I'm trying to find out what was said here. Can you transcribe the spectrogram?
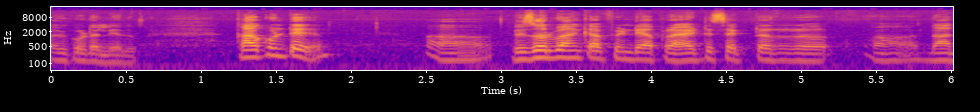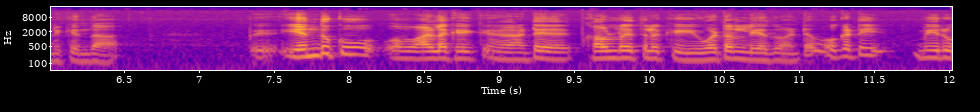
అది కూడా లేదు. కాకుంటే reserve bank of India priority sector దాని కింద ఎందుకు వాళ్ళకి అంటే కౌలు రైతులకి ఇవ్వటం లేదు అంటే ఒకటి మీరు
